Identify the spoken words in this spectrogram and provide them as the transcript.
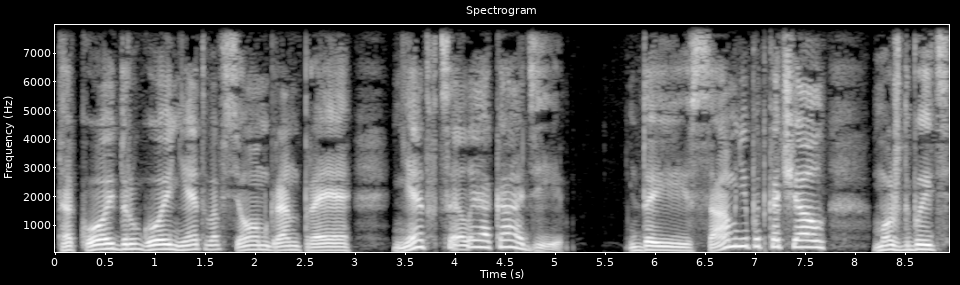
Такой другой нет во всем Гран-Пре, нет в целой Акадии. Да и сам не подкачал, Может быть,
